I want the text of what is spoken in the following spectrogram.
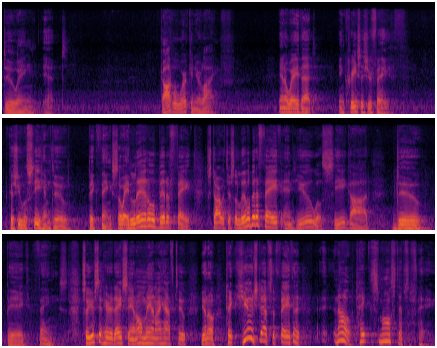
doing it, God will work in your life in a way that increases your faith because you will see Him do big things. So, a little bit of faith. Start with just a little bit of faith, and you will see God do big things. So, you're sitting here today saying, Oh man, I have to, you know, take huge steps of faith. No, take small steps of faith.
